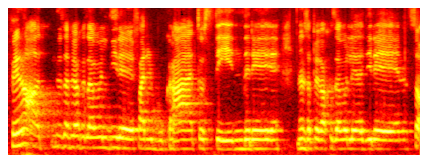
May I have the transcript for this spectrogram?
Però non sapeva cosa vuol dire fare il bucato, stendere, non sapeva cosa voleva dire, non so...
